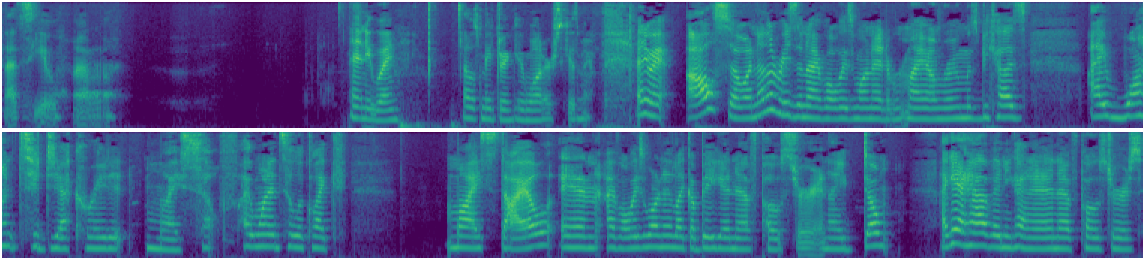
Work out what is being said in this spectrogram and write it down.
that's you. I don't know. Anyway, that was me drinking water, excuse me. Anyway, also, another reason I've always wanted my own room was because I want to decorate it myself. I want it to look like my style, and I've always wanted like a big NF poster, and I don't I can't have any kind of NF posters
